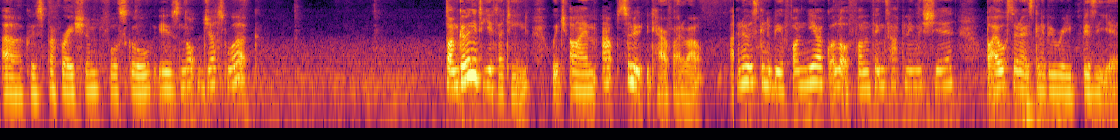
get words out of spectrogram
because uh, preparation for school is not just work. So I'm going into year 13, which I'm absolutely terrified about. I know it's going to be a fun year, I've got a lot of fun things happening this year, but I also know it's going to be a really busy year,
